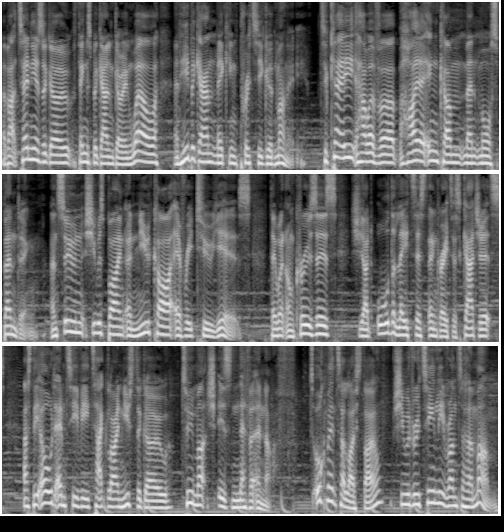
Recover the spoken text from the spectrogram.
About 10 years ago, things began going well, and he began making pretty good money. To Kay, however, higher income meant more spending, and soon she was buying a new car every two years. They went on cruises, she had all the latest and greatest gadgets. As the old MTV tagline used to go, too much is never enough. To augment her lifestyle, she would routinely run to her mum,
